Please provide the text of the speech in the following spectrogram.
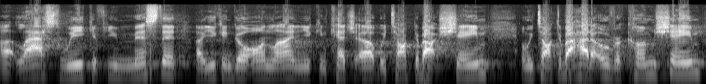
uh, last week. If you missed it, uh, you can go online and you can catch up. We talked about shame, and we talked about how to overcome shame,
